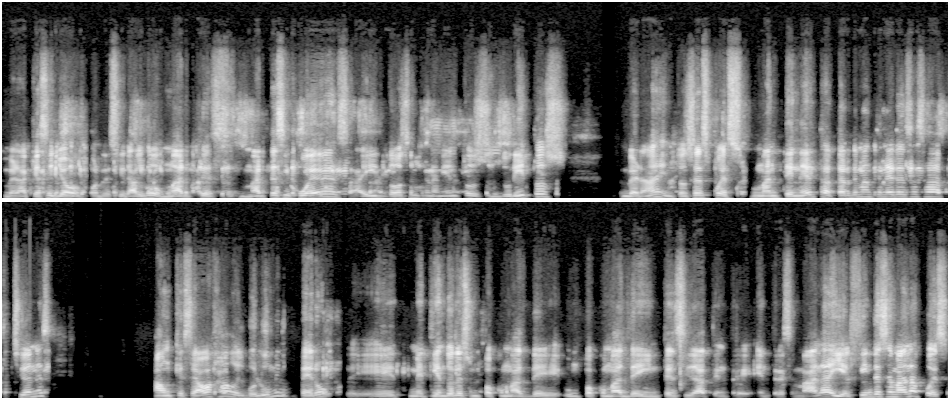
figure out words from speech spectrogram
¿verdad? ¿Qué sé yo? Por decir algo, martes, martes y jueves hay dos entrenamientos duritos, ¿verdad? Entonces, pues mantener, tratar de mantener esas adaptaciones aunque se ha bajado el volumen, pero eh, metiéndoles un poco más de, un poco más de intensidad entre, entre semana y el fin de semana, pues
